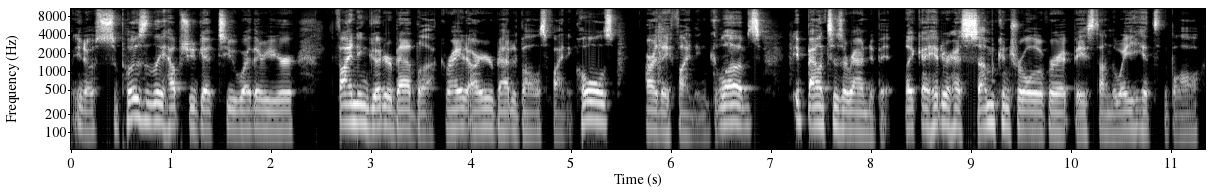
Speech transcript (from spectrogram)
you know supposedly helps you get to whether you're finding good or bad luck. Right? Are your batted balls finding holes? Are they finding gloves? It bounces around a bit. Like a hitter has some control over it based on the way he hits the ball,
